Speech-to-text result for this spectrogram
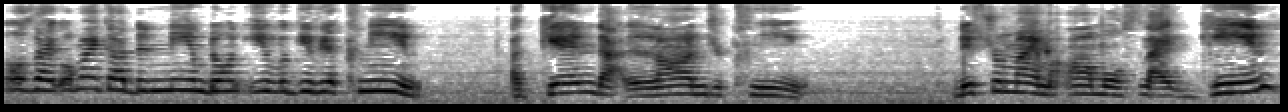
I was like oh my god the name don't even give you a clean Again, that laundry clean. This remind me almost like Gain.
